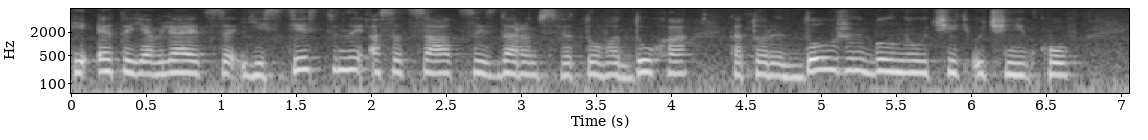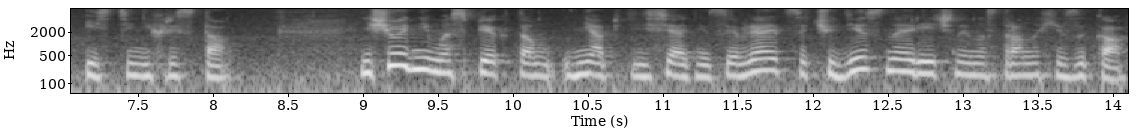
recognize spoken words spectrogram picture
и это является естественной ассоциацией с даром Святого Духа, который должен был научить учеников истине Христа. Еще одним аспектом Дня Пятидесятницы является чудесная речь на иностранных языках,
